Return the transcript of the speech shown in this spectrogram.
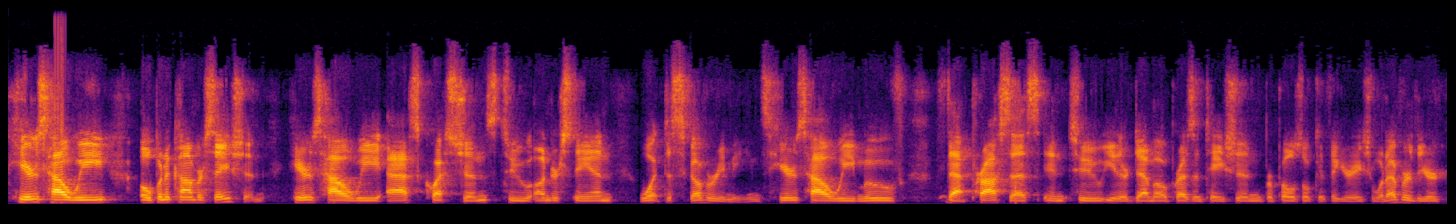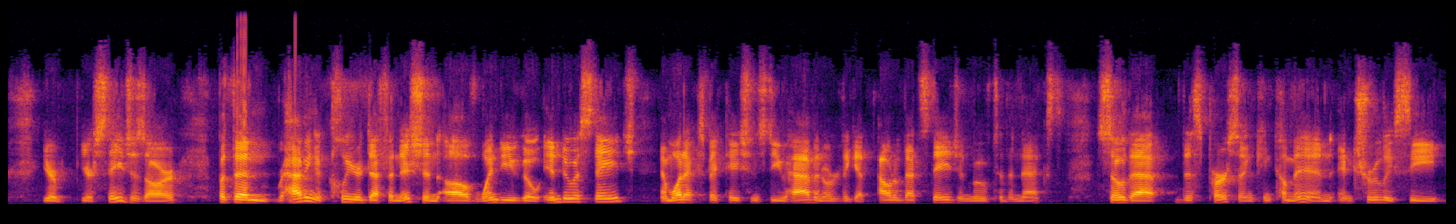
here's how we open a conversation here's how we ask questions to understand what discovery means. Here's how we move that process into either demo, presentation, proposal, configuration, whatever your your your stages are. But then having a clear definition of when do you go into a stage and what expectations do you have in order to get out of that stage and move to the next so that this person can come in and truly see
